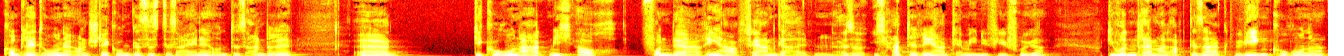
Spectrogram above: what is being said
Komplett ohne Ansteckung, das ist das eine. Und das andere, äh, die Corona hat mich auch von der Reha ferngehalten. Also ich hatte Reha-Termine viel früher. Die wurden dreimal abgesagt wegen Corona.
